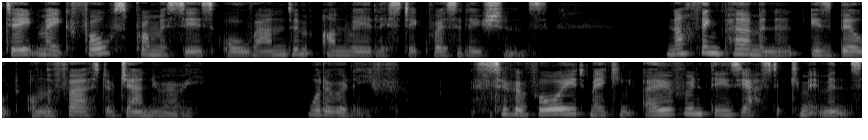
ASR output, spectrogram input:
don't make false promises or random unrealistic resolutions. Nothing permanent is built on the 1st of January. What a relief. So avoid making over enthusiastic commitments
